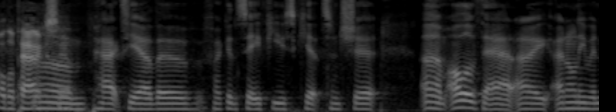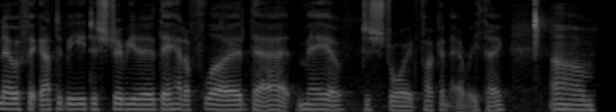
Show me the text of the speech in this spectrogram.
all the packs. yeah. um, packs, yeah, the fucking safe use kits and shit. Um, all of that, I, I don't even know if it got to be distributed. They had a flood that may have destroyed fucking everything. Um,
